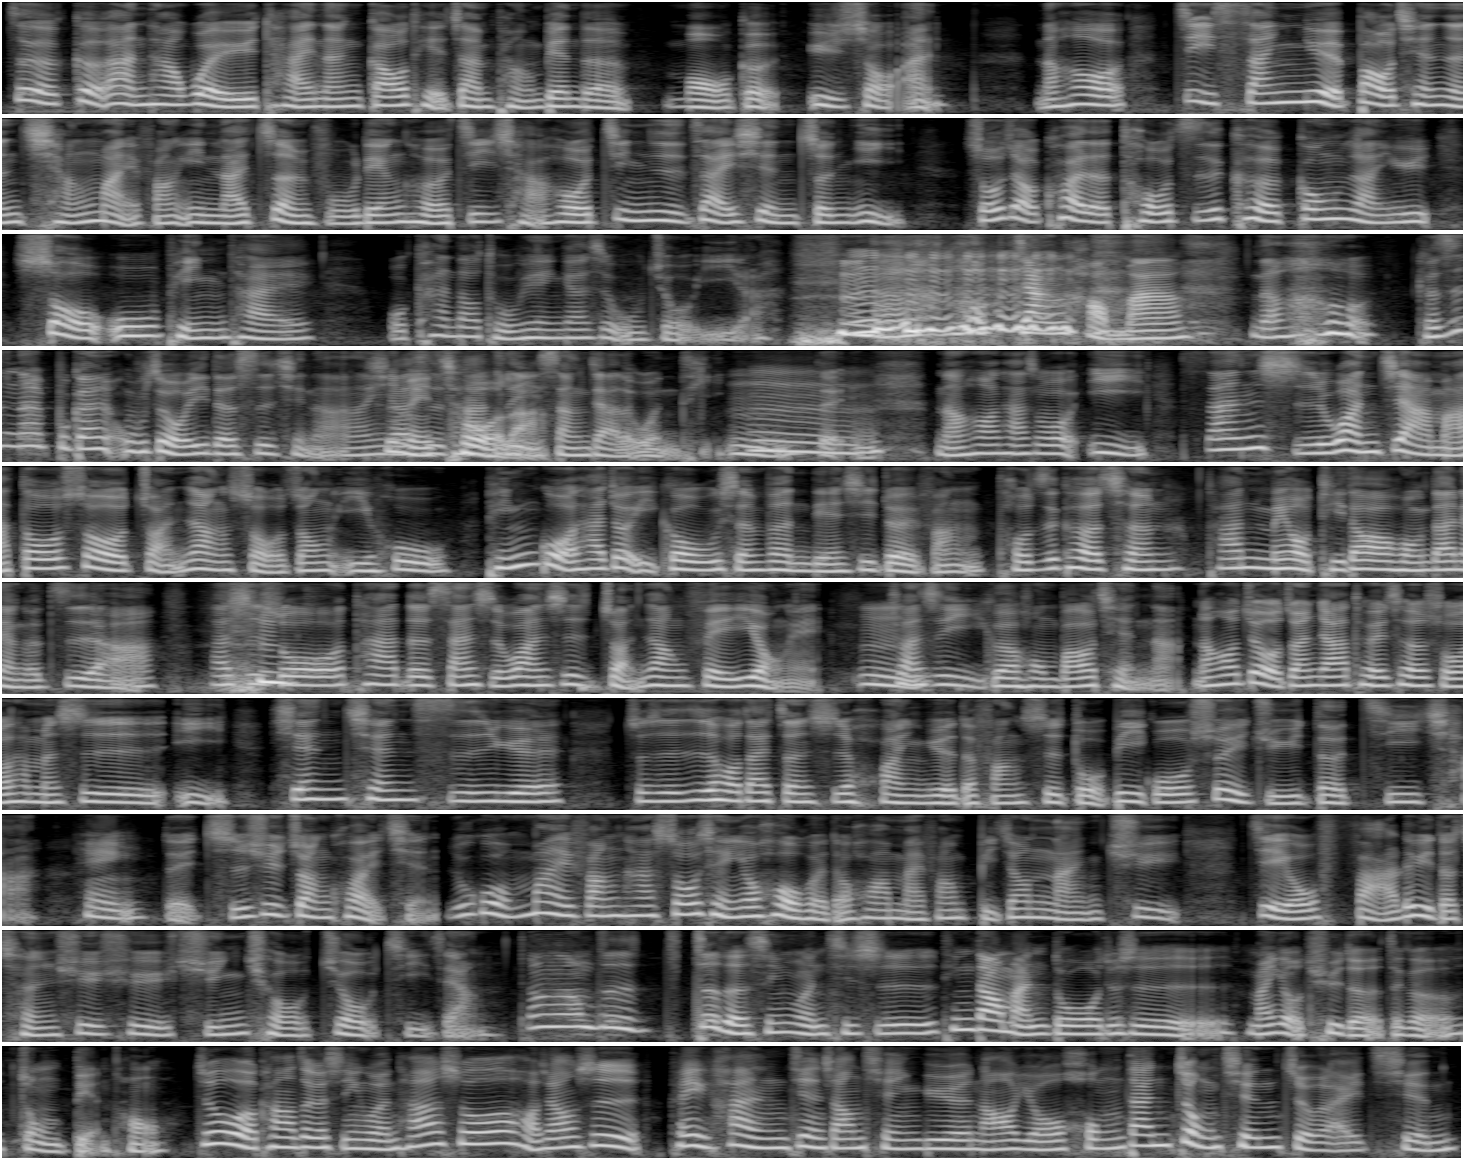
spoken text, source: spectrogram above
这个个案它位于台南高铁站旁边的某个预售案，然后继三月报千人抢买房引来政府联合稽查后，近日再现争议，手脚快的投资客公然于售屋平台。我看到图片应该是五九一啦，这样好吗？然后可是那不干五九一的事情啊，那应该是他自己上架的问题。嗯，对然后他说以三十万价码兜售转让手中一户，苹果他就以购物身份联系对方，投资客称他没有提到红单两个字啊，他是说 他的三十万是转让费用、欸，嗯算是一个红包钱呐、然后就有专家推测说，他们是以先签私约，就是日后再正式换约的方式躲避国税局的稽查。嘿，对，持续赚快钱。如果卖方他收钱又后悔的话，买方比较难去借由法律的程序去寻求救济。这样，刚刚这这则新闻其实听到蛮多，就是蛮有趣的这个重点吼。就我有看到这个新闻，他说好像是可以和建商签约，然后由红单中签者来签，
